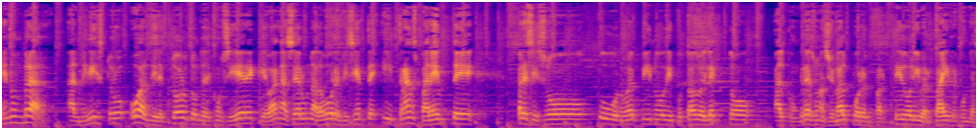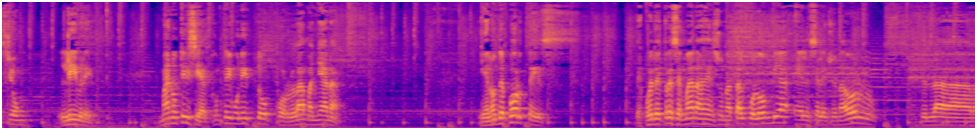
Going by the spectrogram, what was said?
es nombrar al ministro o al director donde se considere que van a hacer una labor eficiente y transparente precisó Hugo Noé Pino, diputado electo al Congreso Nacional por el Partido Libertad y Refundación Libre. Más noticias con Tribunito por la mañana. Y en los deportes, después de tres semanas en su natal Colombia, el seleccionador de la...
